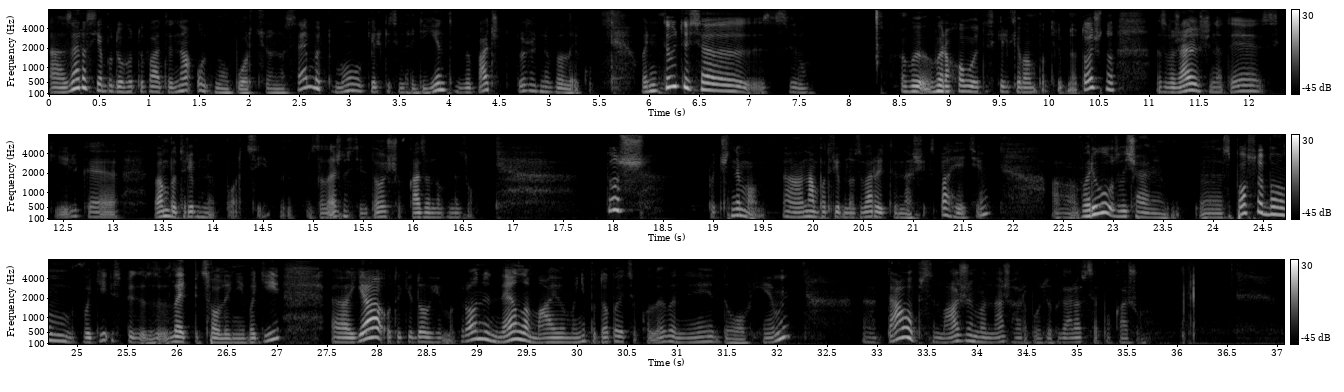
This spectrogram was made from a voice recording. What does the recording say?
Е, Зараз я буду готувати на одну порцію на себе, тому кількість інгредієнтів ви бачите дуже невелику. Орієнтуйтеся, з- ви вираховуєте, скільки вам потрібно точно, зважаючи на те, скільки вам потрібно порцій, в залежності від того, що вказано внизу. Тож, почнемо. Нам потрібно зварити наші спагеті. Варю звичайним е, способом в воді, ледь підсоленій воді. Е, Я отакі довгі макарони не ламаю. Мені подобається, коли вони довгі. Е, Та обсмажуємо наш гарбузик. Зараз все покажу.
